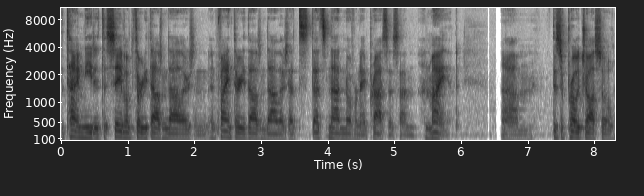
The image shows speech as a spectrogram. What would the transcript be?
the time needed to save up thirty thousand dollars and, and find thirty thousand dollars that's that's not an overnight process on on my end. Um, this approach also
